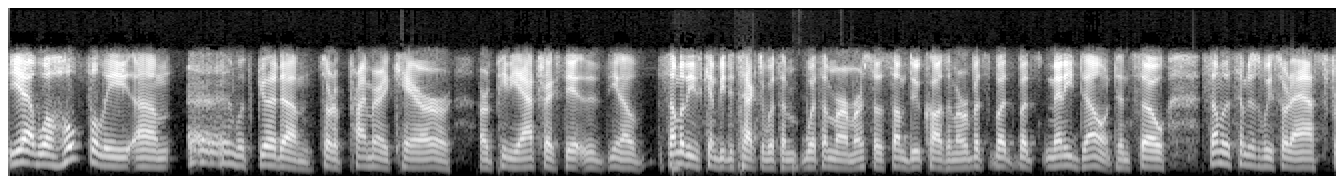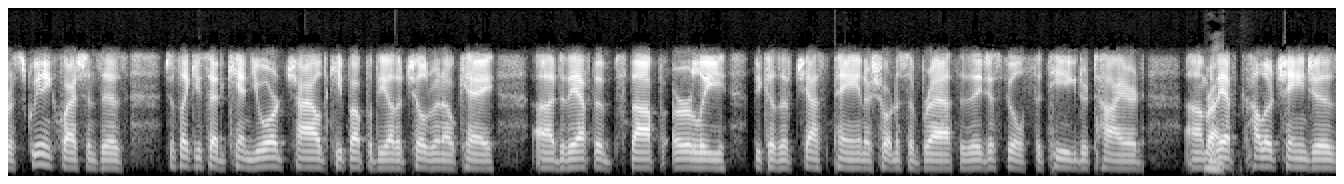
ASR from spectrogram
Yeah, well, hopefully, um, with good um, sort of primary care or, or pediatrics, the, you know, some of these can be detected with a with a murmur. So some do cause a murmur, but but but many don't. And so some of the symptoms we sort of ask for screening questions is just like you said, can your child keep up with the other children? Okay. Uh, do they have to stop early because of chest pain or shortness of breath? Do they just feel fatigued or tired? Um, Do they have color changes?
